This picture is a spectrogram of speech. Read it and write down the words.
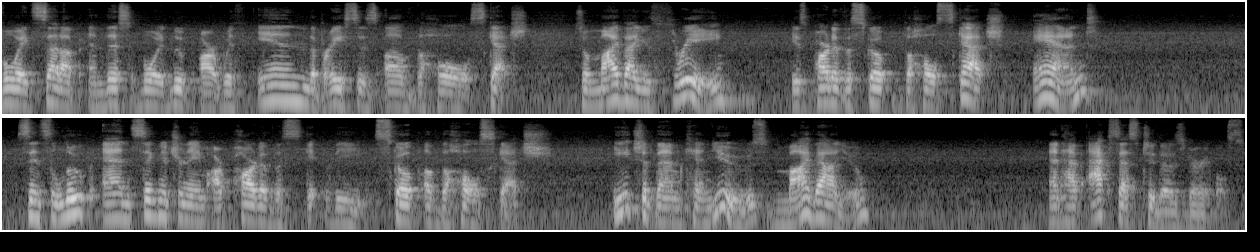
void setup and this void loop are within the braces of the whole sketch. So my value 3 is part of the scope of the whole sketch and since loop and signature name are part of the, the scope of the whole sketch, each of them can use my value and have access to those variables.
